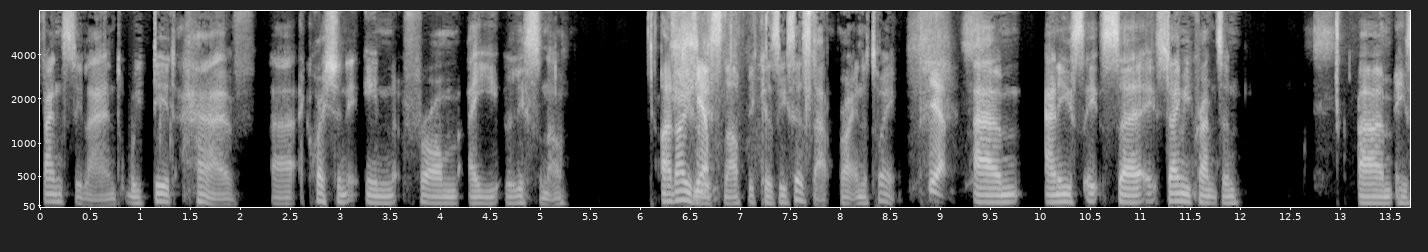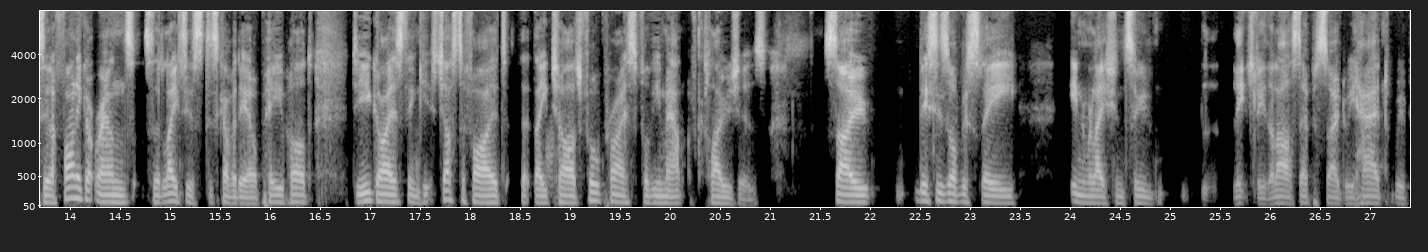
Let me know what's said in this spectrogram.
Fantasyland, we did have uh, a question in from a listener. I know he's a listener because he says that right in the tweet. yeah, Um, and he's it's uh, it's Jamie Crampton. Um, he said, I finally got round to the latest Discover DLP pod. Do you guys think it's justified that they charge full price for the amount of closures? So, this is obviously in relation to literally the last episode we had with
